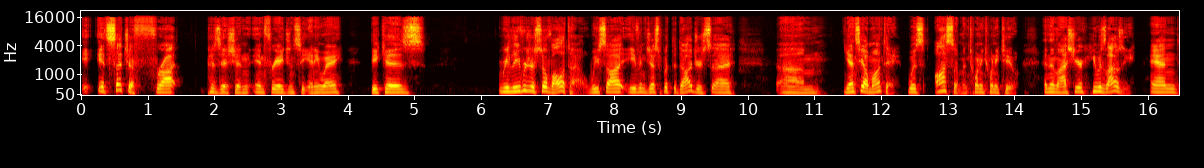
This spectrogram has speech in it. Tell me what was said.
it, it's such a fraught position in free agency anyway, because relievers are so volatile. We saw even just with the Dodgers, uh, um, Yency Almonte was awesome in 2022, and then last year he was lousy. And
